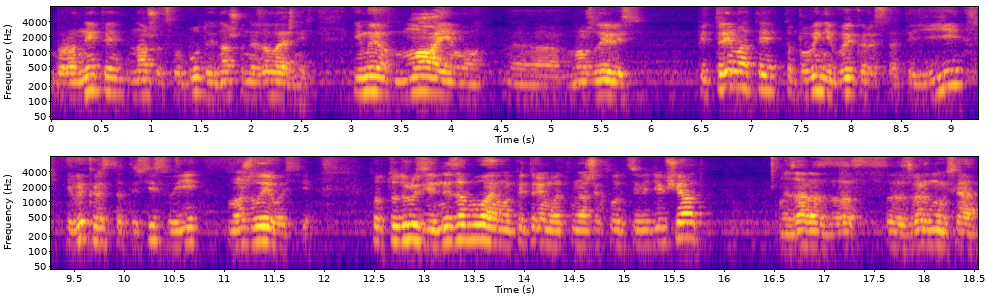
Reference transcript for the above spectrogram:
боронити нашу свободу і нашу незалежність. І ми маємо е, можливість підтримати, то повинні використати її і використати всі свої можливості. Тобто, друзі, не забуваємо підтримувати наших хлопців і дівчат. Зараз звернуся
